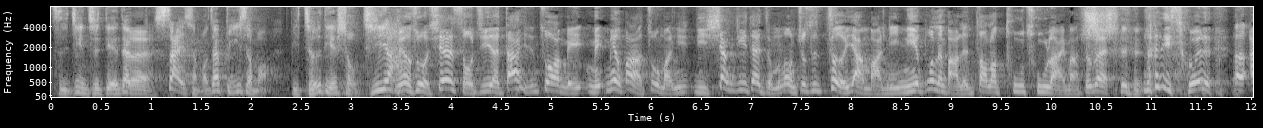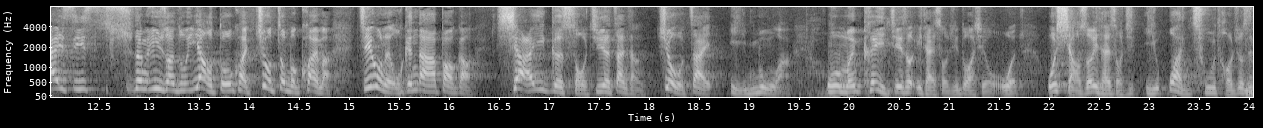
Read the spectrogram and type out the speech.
紫禁之巅在赛什么，在比什么？比折叠手机啊！没有错，现在手机啊，大家已经做到没没没有办法做嘛。你你相机再怎么弄，就是这样嘛。你你也不能把人照到凸出来嘛，对不对？是。那你所谓的呃 IC 那个运算出要多快就这么快嘛？结果呢，我跟大家报告，下一个手机的战场就在荧幕啊。我们可以接受一台手机多少钱？我问，我小时候一台手机一万出头就是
